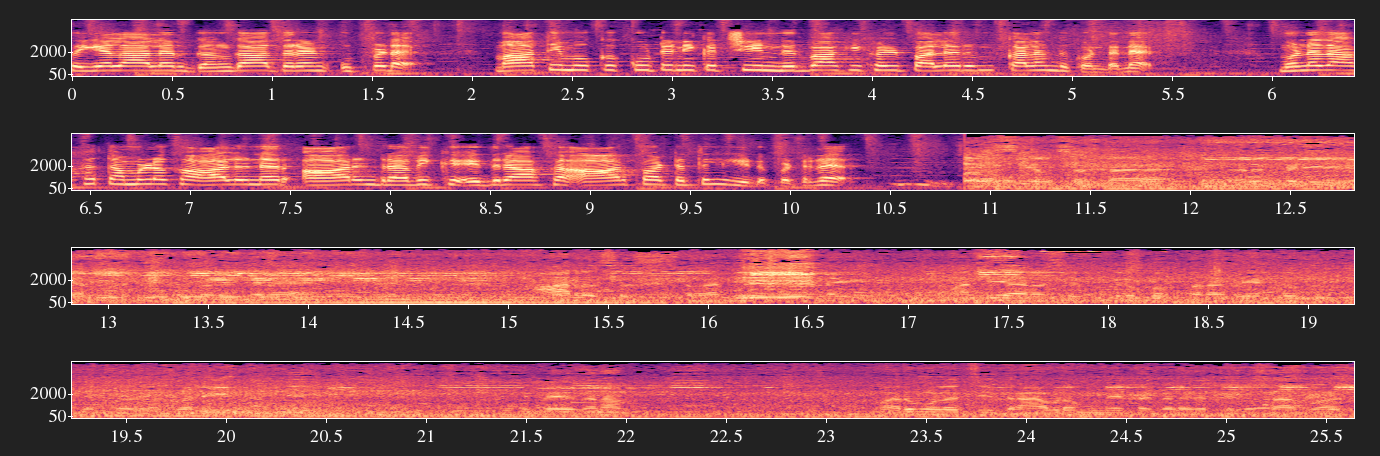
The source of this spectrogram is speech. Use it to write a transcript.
செயலாளர் கங்காதரன் உட்பட மதிமுக கூட்டணி கட்சியின் நிர்வாகிகள் பலரும் கலந்து கொண்டனர். முன்னதாக தமிழக ஆளுநர் ஆர் என் ரவிக்கு எதிராக ஆர்ப்பாட்டத்தில் ஈடுபட்டனர். அரசியல் சட்ட நெருக்கடியை ஏற்படுத்தி கொண்டிருக்கிற ஆர்எஸ்எஸ் ரவிகளை மத்திய அரசு திரும்பப் பெற வேண்டும் என்பதை வலியுறுத்தி இன்றைய தினம் மறுமலர்ச்சி திராவிட முன்னேற்ற கழகத்தின் சார்பாக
